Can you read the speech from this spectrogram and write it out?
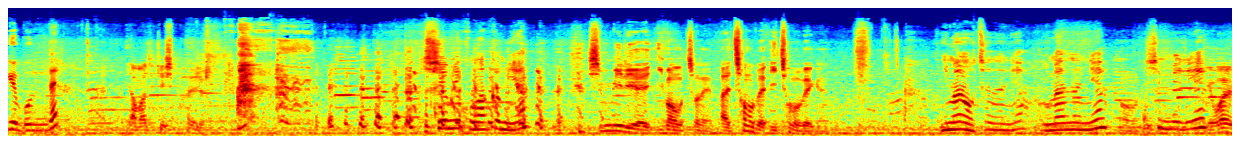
이거 이게 뭔데? 야마자키 18년. 시험이 그만큼이야? 10mm에 25,000엔. 아니 1,500, 2,500엔. 2만 5천 원이야? 2만 원이야? 어. 10mm에? 이거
